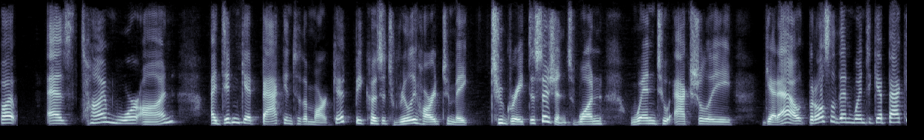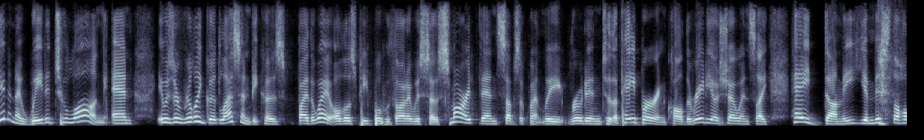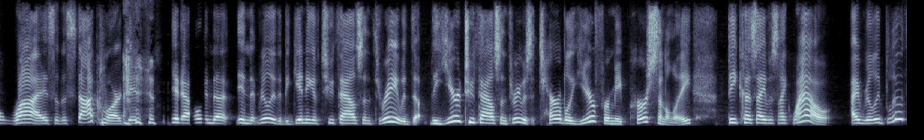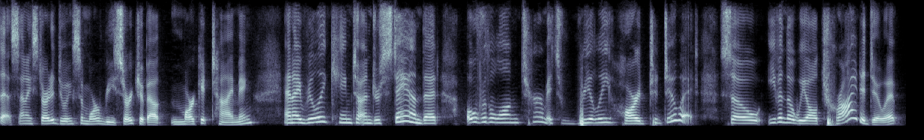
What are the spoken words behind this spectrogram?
But as time wore on, I didn't get back into the market because it's really hard to make two great decisions. One, when to actually get out, but also then when to get back in. And I waited too long. And it was a really good lesson because, by the way, all those people who thought I was so smart then subsequently wrote into the paper and called the radio show and it's like, hey, dummy, you missed the whole rise of the stock market. you know, in the in the really the beginning of 2003, with the, the year 2003 was a terrible year for me personally because I was like, wow, I really blew this. And I started doing some more research about market timing. And I really came to understand that over the long term, it's really hard to do it. So even though we all try to do it,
